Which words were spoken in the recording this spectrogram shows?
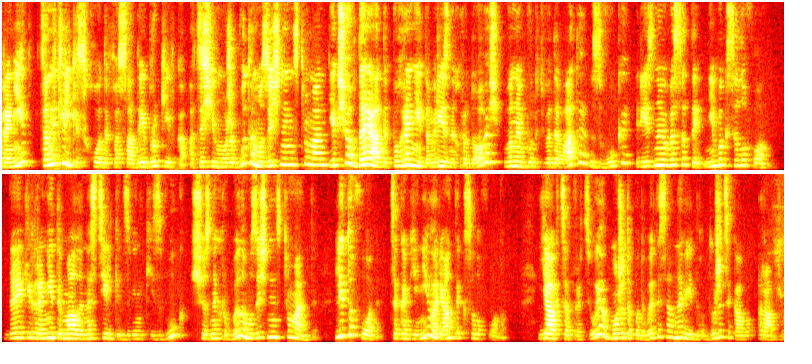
Граніт це не тільки сходи, фасади і бруківка, а це ще може бути музичний інструмент. Якщо вдаряти по гранітам різних родовищ, вони будуть видавати звуки різної висоти, ніби ксилофон. Деякі граніти мали настільки дзвінкий звук, що з них робили музичні інструменти. Літофони це кам'яні варіанти ксилофону. Як це працює, можете подивитися на відео. Дуже цікаво, раджу.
